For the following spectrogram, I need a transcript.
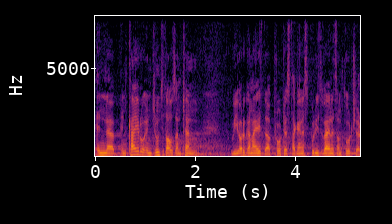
In, uh, in Cairo in June 2010, we organized a protest against police violence and torture.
